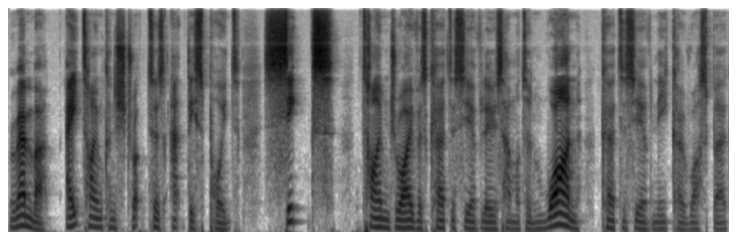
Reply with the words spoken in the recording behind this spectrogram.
Remember, eight time constructors at this point, six time drivers courtesy of Lewis Hamilton, one courtesy of Nico Rosberg.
